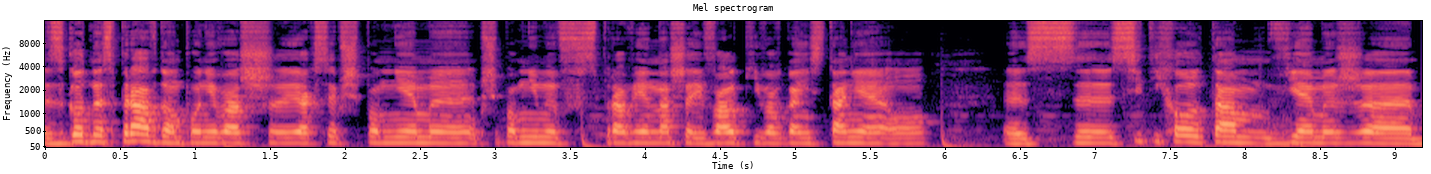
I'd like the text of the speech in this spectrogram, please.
zgodne z prawdą, ponieważ jak sobie przypomniemy, przypomnimy w sprawie naszej walki w Afganistanie o z City Hall tam wiemy, że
